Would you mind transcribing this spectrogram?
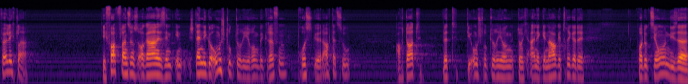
Völlig klar. Die Fortpflanzungsorgane sind in ständiger Umstrukturierung begriffen. Brust gehört auch dazu. Auch dort wird die Umstrukturierung durch eine genau getriggerte Produktion dieser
